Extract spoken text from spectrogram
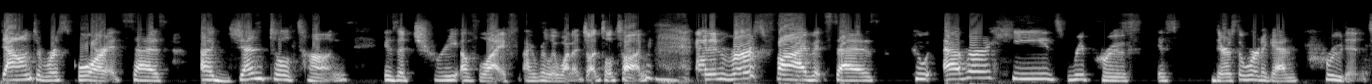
down to verse 4, it says, A gentle tongue is a tree of life. I really want a gentle tongue. And in verse 5, it says, Whoever heeds reproof is, there's the word again, prudent.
